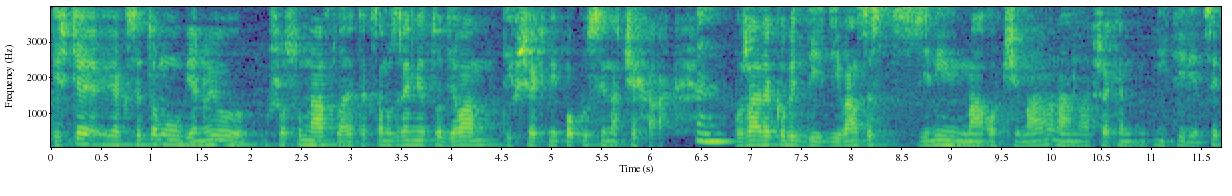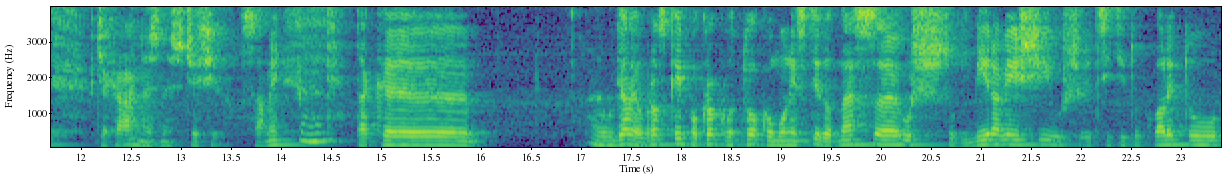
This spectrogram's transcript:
Ještě jak se tomu věnuju už 18 let, tak samozřejmě to dělám ty všechny pokusy na Čechách. Mm. Pořád jakoby dívám se s jinýma očima na, na všechny ty věci v Čechách, než, než Češi sami. Mm. Tak e, udělali obrovský pokrok od toho komunisty. Dodnes eh, už jsou vybíravější, už cítí tu kvalitu, uh,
